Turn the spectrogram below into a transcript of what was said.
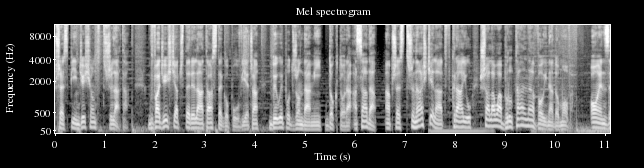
przez 53 lata. 24 lata z tego półwiecza były pod rządami doktora Asada, a przez 13 lat w kraju szalała brutalna wojna domowa. ONZ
